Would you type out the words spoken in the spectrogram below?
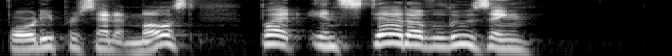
40% at most. But instead of losing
